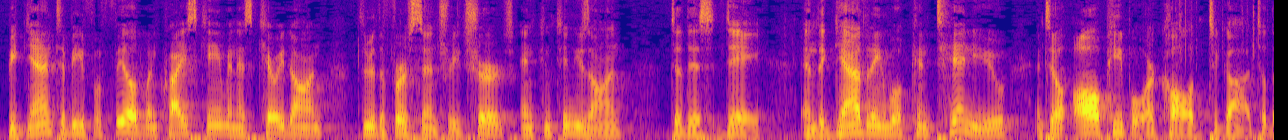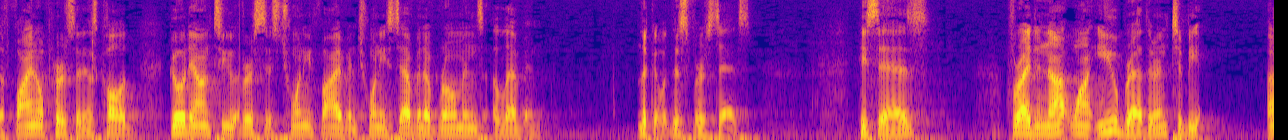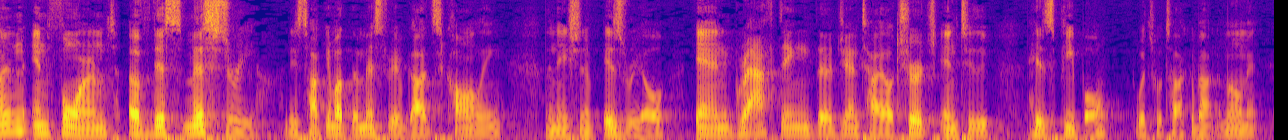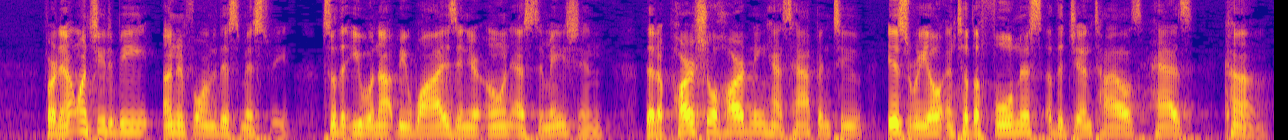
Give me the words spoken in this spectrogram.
began to be fulfilled when Christ came and has carried on through the first century church and continues on to this day. And the gathering will continue until all people are called to God, till the final person is called. Go down to verses 25 and 27 of Romans 11. Look at what this verse says. He says, For I do not want you, brethren, to be uninformed of this mystery. And he's talking about the mystery of God's calling the nation of Israel and grafting the Gentile church into his people, which we'll talk about in a moment. For I do not want you to be uninformed of this mystery, so that you will not be wise in your own estimation, that a partial hardening has happened to Israel until the fullness of the Gentiles has come.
